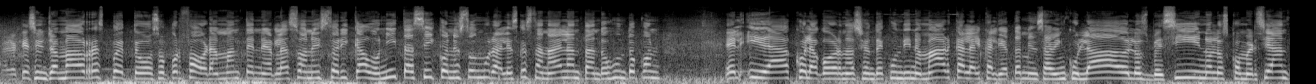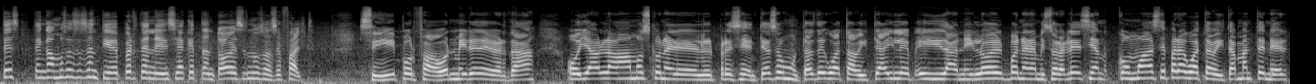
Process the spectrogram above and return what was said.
Claro que sí, un llamado respetuoso, por favor, a mantener la zona histórica bonita, sí, con estos murales que están adelantando junto con el IDACO, la gobernación de Cundinamarca, la alcaldía también se ha vinculado, los vecinos, los comerciantes, tengamos ese sentido de pertenencia que tanto a veces nos hace falta. Sí, por favor, mire, de verdad, hoy hablábamos con el, presidente de las juntas de Guatavita y, y Danilo, bueno, en la emisora le decían, ¿cómo hace para Guatavita mantener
